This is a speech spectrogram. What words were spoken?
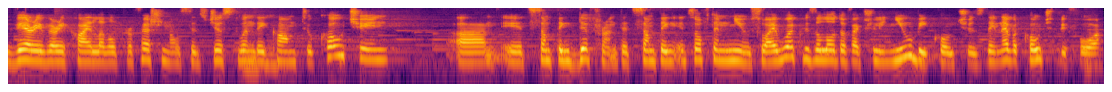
very, very high level professionals. It's just when they mm-hmm. come to coaching, um, it's something different. It's something, it's often new. So I work with a lot of actually newbie coaches. They never coached before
